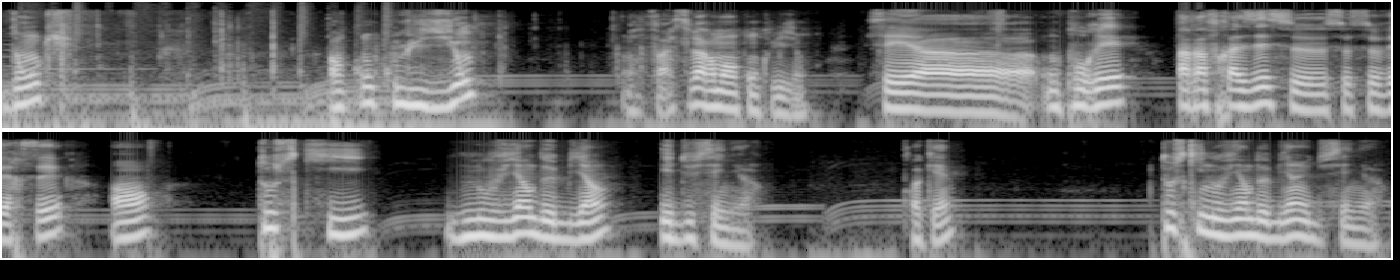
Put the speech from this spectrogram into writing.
Donc, en conclusion, enfin c'est pas vraiment en conclusion, c'est euh, on pourrait paraphraser ce verset en tout ce qui nous vient de bien et du Seigneur. Ok? Tout ce qui nous vient de bien et du Seigneur.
